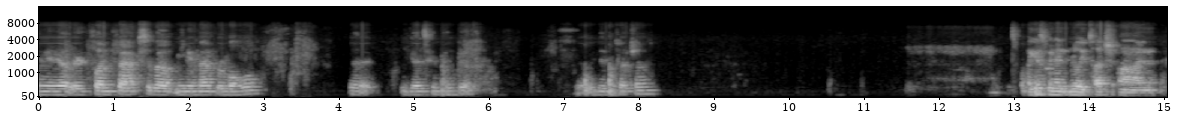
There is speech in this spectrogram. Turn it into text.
Any other fun facts about MediaMapper Mobile that you guys can think of that we didn't touch on? I guess we didn't really touch on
